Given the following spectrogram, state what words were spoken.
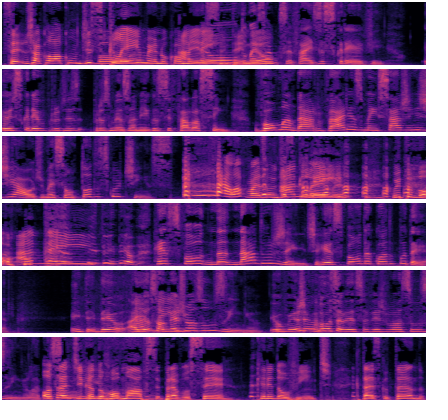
Você já coloca um disclaimer no começo, Amém. Pronto, mas entendeu? sabe o que você faz? Escreve. Eu escrevo para os meus amigos e falo assim: vou mandar várias mensagens de áudio, mas são todas curtinhas. Ela faz um disclaimer. Muito bom. Amei. Entendeu? Responda, nada urgente, responda quando puder. Entendeu? Aí eu só Amém. vejo o azulzinho. Eu vejo, eu vou saber se eu vejo o azulzinho lá. Outra dica do ouvindo. home office pra você, querido ouvinte, que tá escutando,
